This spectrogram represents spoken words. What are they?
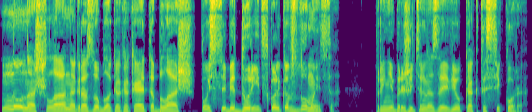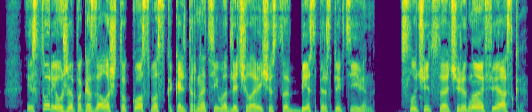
«Ну, нашла на грозоблако какая-то блажь, пусть себе дурит, сколько вздумается», пренебрежительно заявил как-то Сикора. «История уже показала, что космос, как альтернатива для человечества, бесперспективен. Случится очередное фиаско.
